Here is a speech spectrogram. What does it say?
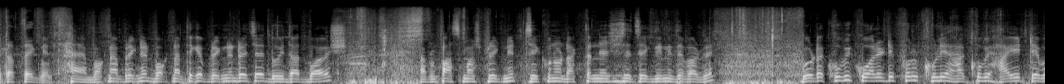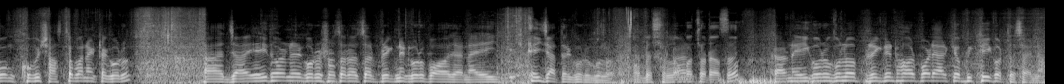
এটা প্রেগনেন্ট? হ্যাঁ বকনা প্রেগনেন্ট। বকনা থেকে প্রেগনেন্ট হয়েছে দুই দাঁত বয়স। আপনার পাঁচ মাস প্রেগনেন্ট। যে কোনো ডাক্তার নিয়ে এসে সে চেক দিয়ে নিতে পারবে। গরুটা খুবই কোয়ালিটিফুল খুবই খুবই হাইট এবং খুবই স্বাস্থ্যবান একটা গরু। যা এই ধরনের গরু সচরাচর প্রেগনেন্ট গরু পাওয়া যায় না এই এই জাতের গরুগুলো। বেশ লম্বা চড়া আছে। কারণ এই গরুগুলো প্রেগনেন্ট হওয়ার পরে আর কেউ বিক্রি করতে চায় না।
